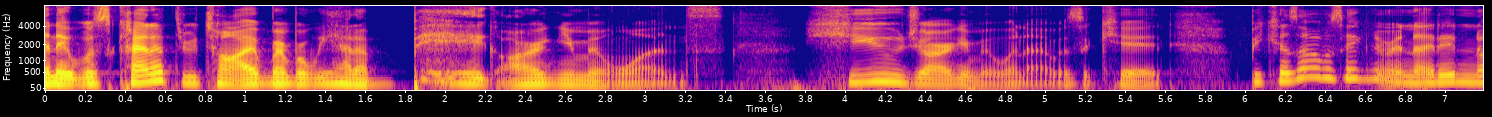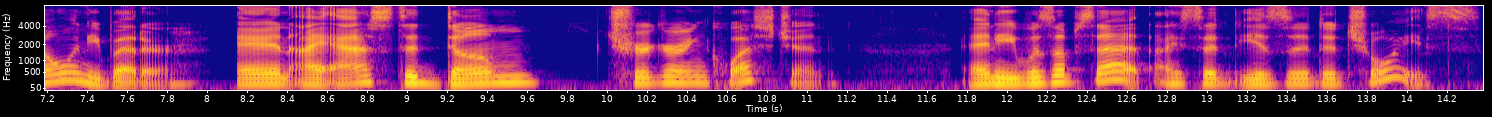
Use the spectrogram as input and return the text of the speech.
and it was kind of through time. I remember we had a big argument once, huge argument when I was a kid, because I was ignorant. I didn't know any better, and I asked a dumb, triggering question, and he was upset. I said, "Is it a choice?"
